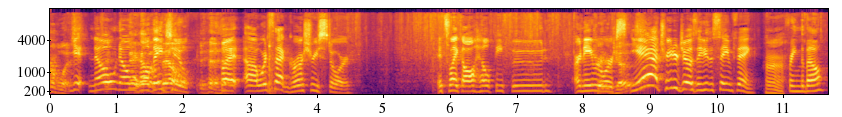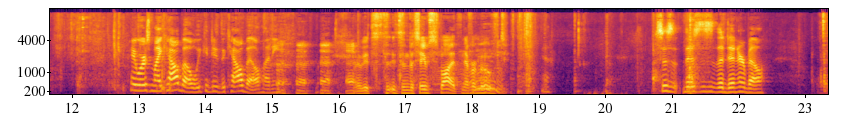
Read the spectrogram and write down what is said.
Farmer Boys. Yeah, no, no. They well, they bell. too. but uh, where's that grocery store? It's like all healthy food. Our neighbor Trader works. Joe's? Yeah, Trader Joe's. They do the same thing. Huh. Ring the bell. Hey, where's my cowbell? We could do the cowbell, honey. It's it's in the same spot. It's never moved. Yeah. This is this is the dinner bell.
